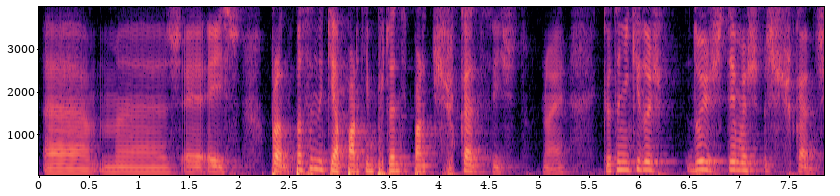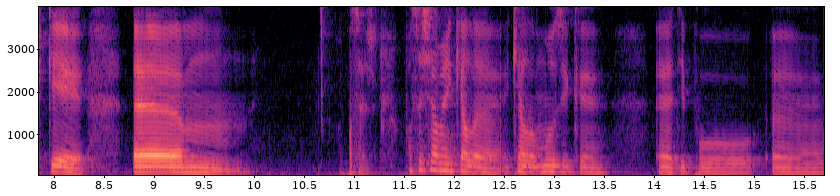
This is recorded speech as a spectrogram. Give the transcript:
Uh, mas é, é, isso. Pronto, passando aqui à parte importante e parte chocante disto, não é? Que eu tenho aqui dois, dois temas chocantes, que é... Um, ou seja, vocês sabem aquela, aquela música, uh, tipo... Uh,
